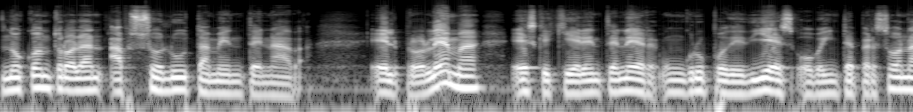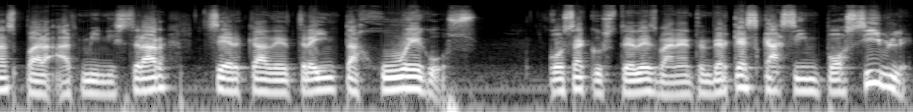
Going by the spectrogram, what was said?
No controlan absolutamente nada. El problema es que quieren tener un grupo de 10 o 20 personas para administrar cerca de 30 juegos. Cosa que ustedes van a entender que es casi imposible.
